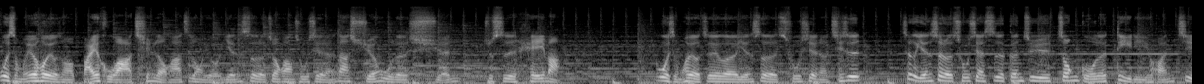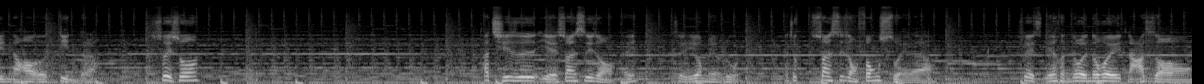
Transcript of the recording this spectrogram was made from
为什么又会有什么白虎啊、青龙啊这种有颜色的状况出现呢？那玄武的玄就是黑嘛？为什么会有这个颜色的出现呢？其实这个颜色的出现是根据中国的地理环境然后而定的啦。所以说，它其实也算是一种哎，这里又没有路，那就算是一种风水了。所以也很多人都会拿这种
